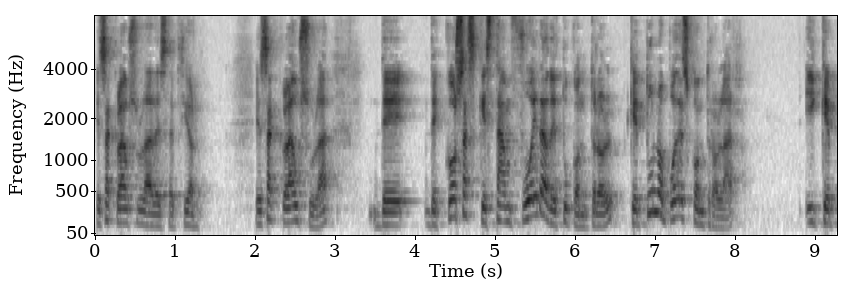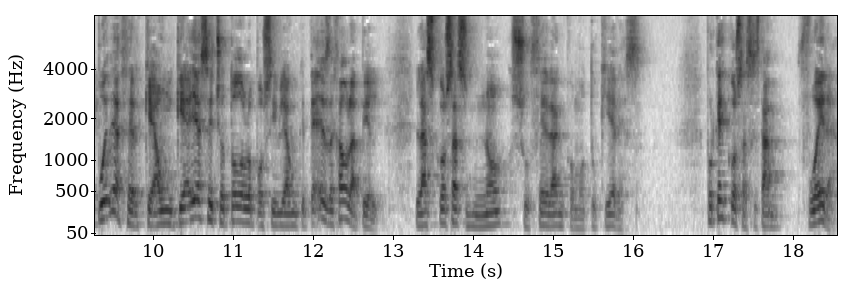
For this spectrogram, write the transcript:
esa cláusula de excepción. esa cláusula de, de cosas que están fuera de tu control, que tú no puedes controlar y que puede hacer que aunque hayas hecho todo lo posible, aunque te hayas dejado la piel, las cosas no sucedan como tú quieres. Porque hay cosas que están fuera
